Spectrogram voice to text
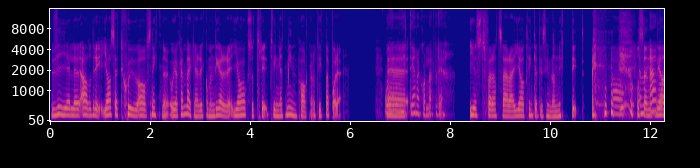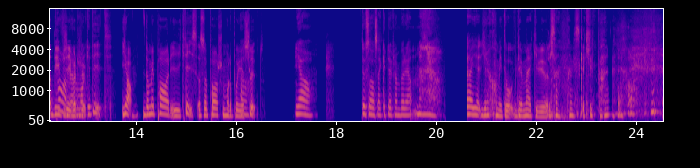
Vi eller aldrig. Jag har sett sju avsnitt nu och jag kan verkligen rekommendera det. Jag har också tvingat min partner att titta på det. Och jag vill Eh, jättegärna kolla på det. Just för att så här, jag tänker att det är så himla nyttigt. Ja. och sen, men är det de hade par när de varit... åker dit? Ja, de är par i kris. Alltså par som håller på att göra Ja. slut. Ja, Du sa säkert det från början, men ja. Ja, jag, jag kommer inte ihåg, det märker vi väl sen när vi ska klippa.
